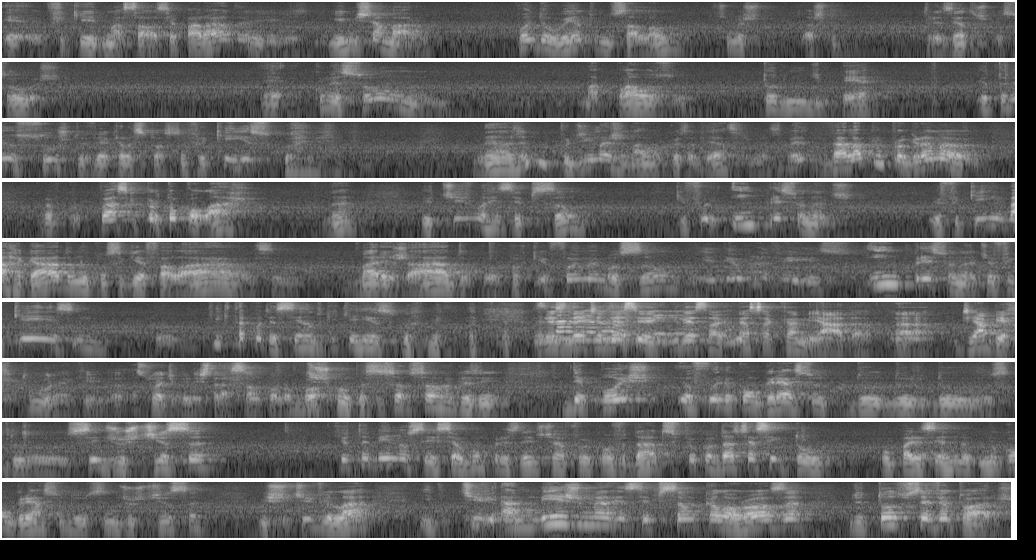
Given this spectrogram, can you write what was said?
É, fiquei numa sala separada e, e, me chamaram. Quando eu entro no salão, tinha umas, acho que 300 pessoas, é, começou um, um aplauso, todo mundo de pé. Eu tomei um susto ver aquela situação. Eu falei, que isso? Não, a gente não podia imaginar uma coisa dessas, mas vai lá para um programa quase que protocolar. Né? Eu tive uma recepção que foi impressionante eu fiquei embargado, não conseguia falar, assim, marejado, porque foi uma emoção. E deu para ver isso. Impressionante. Eu fiquei assim, o que está acontecendo? O que, que, é isso? Presidente, nesse, nessa, nessa caminhada uh, de abertura que a sua administração colocou. Desculpa, só, só uma coisinha. Depois eu fui no congresso do, do, do, do Justiça, que eu também não sei se algum presidente já foi convidado, se foi convidado, se aceitou comparecer no, no Congresso do Cine de Justiça, estive lá e tive a mesma recepção calorosa de todos os serventuários.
